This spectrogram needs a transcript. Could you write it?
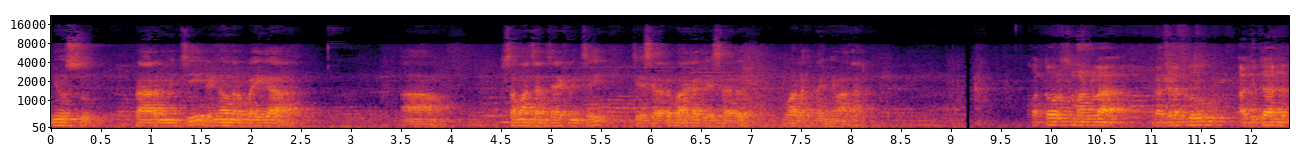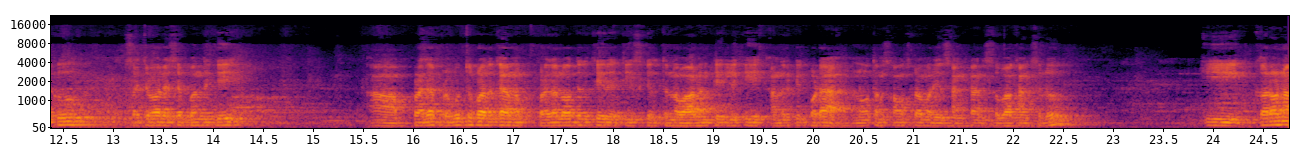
న్యూస్ ప్రారంభించి రెండు వందల పైగా సమాచారం సేకరించి చేశారు బాగా చేశారు. వాళ్ళకి ధన్యవాదాలు. కొత్త వలస మండల ప్రజలకు అధికారులకు సచివాలయ సిబ్బందికి ప్రజా ప్రభుత్వ పథకాలను ప్రజల వద్దకు తీసుకెళ్తున్న వాలంటీర్లకి అందరికీ కూడా నూతన సంవత్సరం మరియు సంక్రాంతి శుభాకాంక్షలు. ఈ కరోనా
